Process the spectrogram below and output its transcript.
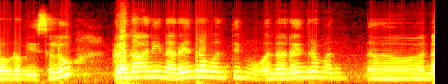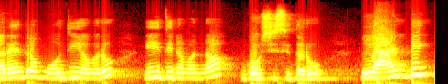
ಗೌರವಿಸಲು ಪ್ರಧಾನಿ ನರೇಂದ್ರ ಮಂತ್ರಿ ನರೇಂದ್ರ ಮನ್ ನರೇಂದ್ರ ಮೋದಿ ಅವರು ಈ ದಿನವನ್ನ ಘೋಷಿಸಿದರು. ಲ್ಯಾಂಡಿಂಗ್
